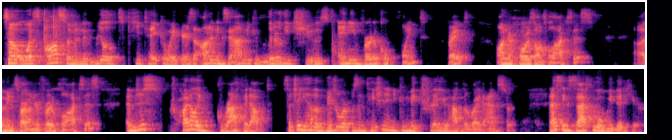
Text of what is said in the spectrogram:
So what's awesome and the real key takeaway here is that on an exam, you could literally choose any vertical point, right? On your horizontal axis. I mean, sorry, on your vertical axis and just try to like graph it out such that you have a visual representation and you can make sure that you have the right answer. And that's exactly what we did here.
